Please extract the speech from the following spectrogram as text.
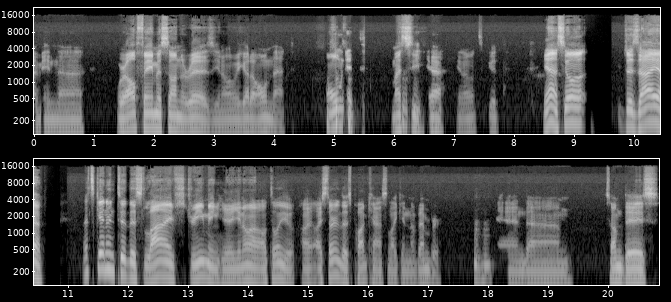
I mean, uh, we're all famous on the res. You know, we gotta own that. Own it, must see. Yeah, you know, it's good. Yeah. So, Josiah, let's get into this live streaming here. You know, I'll tell you, I, I started this podcast like in November hmm and um, some days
